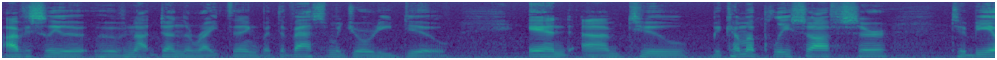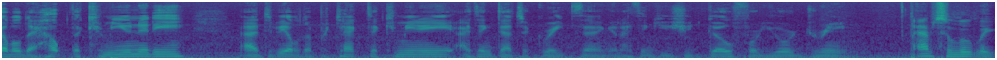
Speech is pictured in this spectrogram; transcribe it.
obviously, who have not done the right thing, but the vast majority do. And um, to become a police officer, to be able to help the community, uh, to be able to protect the community, I think that's a great thing, and I think you should go for your dream. Absolutely.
